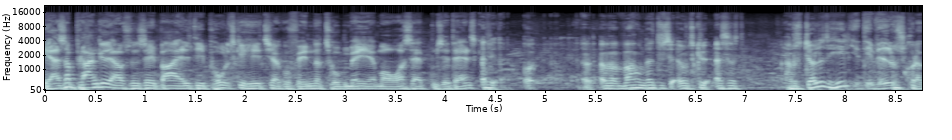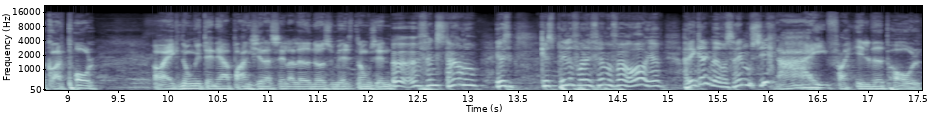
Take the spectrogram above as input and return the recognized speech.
Ja, så plankede jeg jo sådan set bare alle de polske hits, jeg kunne finde, og tog dem med hjem og oversatte dem til dansk. Vagn, hvad du sagde? Undskyld, altså, har du stjålet det hele? Ja, det ved du sgu da godt, Paul. Og ikke nogen i den her branche, der selv har lavet noget som helst nogensinde. Øh, hvad fanden snakker du? Jeg, jeg spiller for dig i 45 år. Jeg, har det ikke engang været vores egen musik? Nej, for helvede, Paul.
